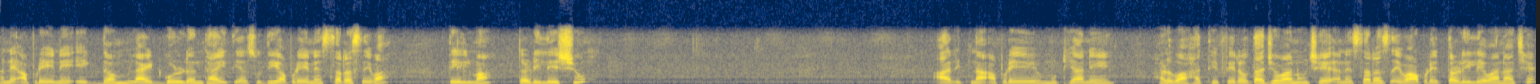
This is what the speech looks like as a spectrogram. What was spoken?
અને આપણે એને એકદમ લાઇટ ગોલ્ડન થાય ત્યાં સુધી આપણે એને સરસ એવા તેલમાં તળી લેશું. આ રીતના આપણે મુઠિયાને હળવા હાથે ફેરવતા જવાનું છે અને સરસ એવા આપણે તળી લેવાના છે.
